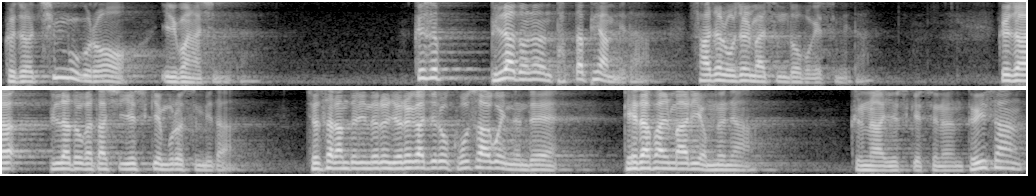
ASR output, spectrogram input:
그저 침묵으로 일관하십니다. 그래서 빌라도는 답답해 합니다. 4절, 5절 말씀도 보겠습니다. 그러자 빌라도가 다시 예수께 물었습니다. 저 사람들이 너를 여러 가지로 고소하고 있는데 대답할 말이 없느냐? 그러나 예수께서는 더 이상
